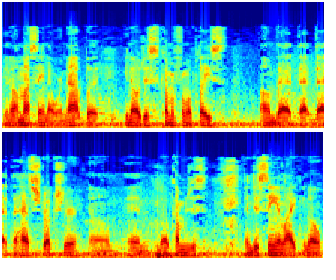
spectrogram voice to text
You know, I'm not saying that we're not, but you know, just coming from a place um, that that that that has structure um, and you know coming just and just seeing like you know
